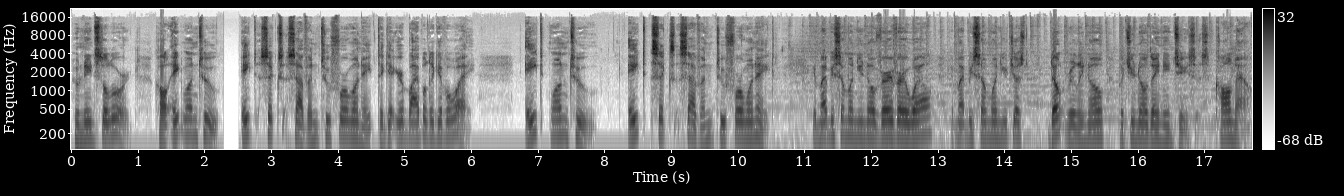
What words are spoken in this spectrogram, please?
who needs the Lord. Call 812 867-2418 to get your Bible to give away. 812-867-2418. It might be someone you know very, very well. It might be someone you just don't really know, but you know they need Jesus. Call now.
